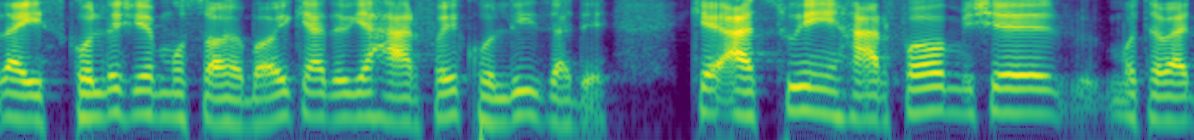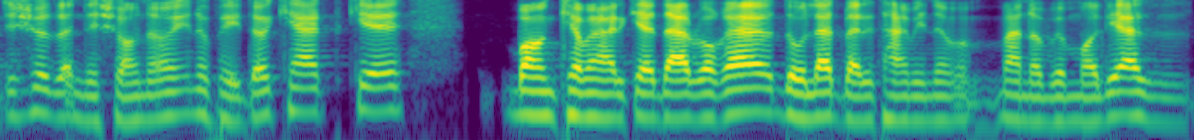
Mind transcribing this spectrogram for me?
رئیس کلش یه مصاحبه هایی کرده و یه حرفای کلی زده. که از توی این حرفا میشه متوجه شد و نشانه های اینو پیدا کرد که بانک مرکزی در واقع دولت برای تامین منابع مالی از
